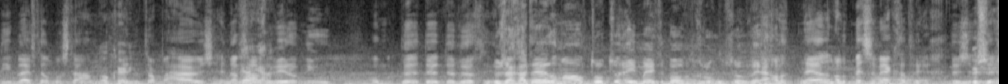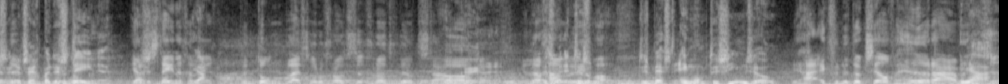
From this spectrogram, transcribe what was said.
die blijft helemaal staan. Oké. En het trappenhuis. En dan Ja, gaan ja. we weer opnieuw om de, de, de lucht in. Dus hij gaat helemaal tot 1 meter boven de grond zo weg. Ja, al, het, nee, al het gaat weg. Dus, Dus de- de- zeg maar de stenen. Ja, de stenen gaan Ja. weg. Beton blijft gewoon een groot, groot gedeelte staan. Oké. En dan Het, gaan we het weer is, omhoog. het is best eng om te zien zo. Ja, ik vind het ook zelf heel raar. Ja. is-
